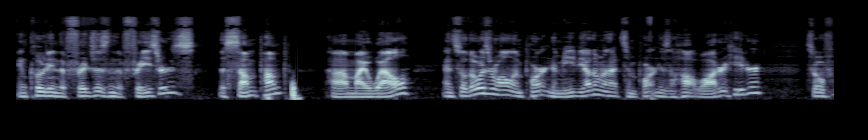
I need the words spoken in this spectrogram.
including the fridges and the freezers, the sump pump, uh, my well. And so those are all important to me. The other one that's important is a hot water heater. So if,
